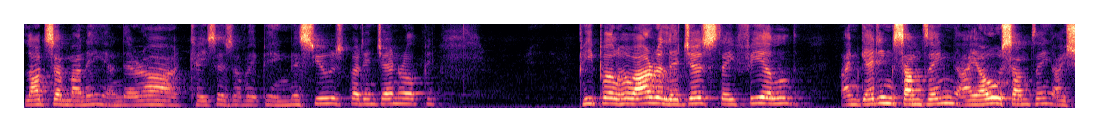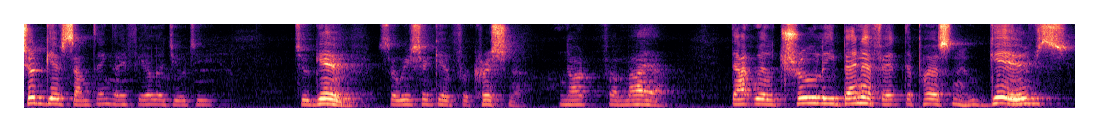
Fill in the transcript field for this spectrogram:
lots of money, and there are cases of it being misused, but in general, pe- people who are religious, they feel I'm getting something, I owe something, I should give something, they feel a duty to give. So we should give for Krishna, not for Maya. That will truly benefit the person who gives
